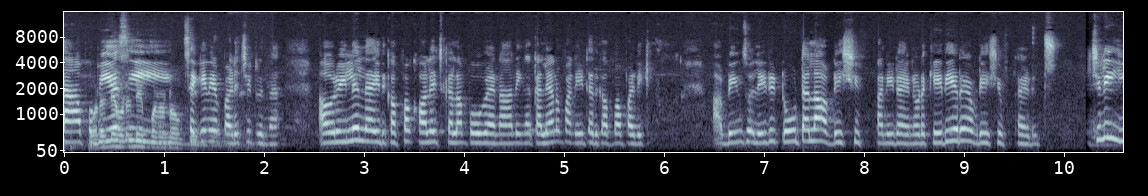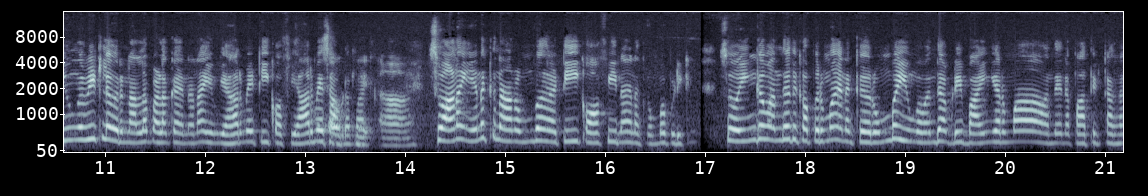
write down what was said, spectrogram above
நான் அப்போ பிஎஸ்சி செகண்ட் இயர் படிச்சுட்டு இருந்தேன். அவர் இல்லை இல்லை இதுக்கப்புறம் காலேஜ்க்கெல்லாம் போவேன். நான் நீங்கள் கல்யாணம் பண்ணிட்டு அதுக்கப்புறம் படிக்கலாம். அப்படின்னு சொல்லிட்டு டோட்டலாக அப்படியே ஷிஃப்ட் பண்ணிட்டேன். என்னோட கெரியரே அப்படியே ஷிஃப்ட் ஆயிடுச்சு. ஆக்சுவலி இவங்க வீட்டில் ஒரு நல்ல பழக்கம் என்னன்னா இவங்க யாருமே டீ காஃபி யாருமே சாப்பிட மாட்டாங்க. ஸோ ஆனால் எனக்கு நான் ரொம்ப டீ காஃபினா எனக்கு ரொம்ப பிடிக்கும். ஸோ இங்கே வந்ததுக்கு அப்புறமா எனக்கு ரொம்ப இவங்க வந்து அப்படியே பயங்கரமாக வந்து என்னை பார்த்துக்கிட்டாங்க.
